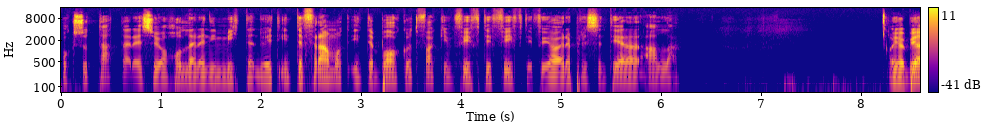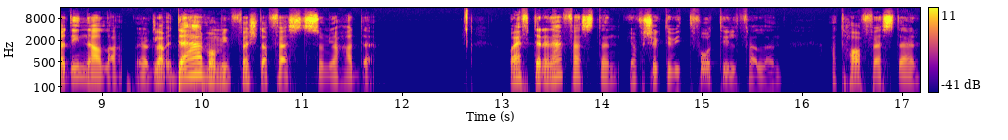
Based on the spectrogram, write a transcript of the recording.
Också tattare, så jag håller den i mitten. Du vet, inte framåt, inte bakåt. Fucking 50-50 För jag representerar alla. Och jag bjöd in alla. Och jag glöm... Det här var min första fest som jag hade och efter den här festen, jag försökte vid två tillfällen att ha fester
